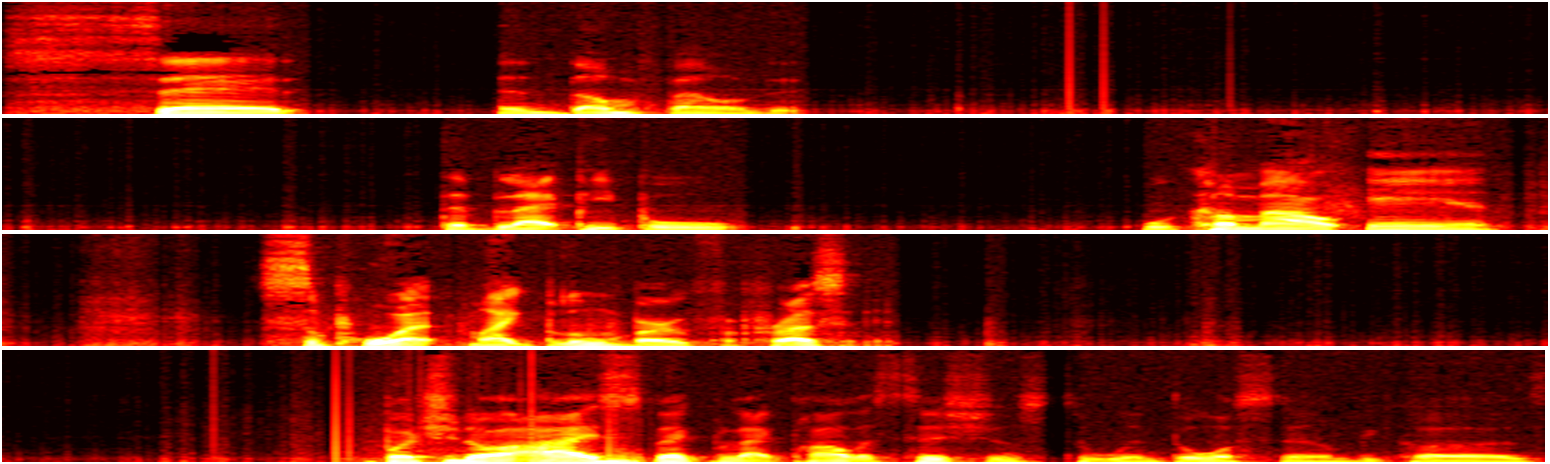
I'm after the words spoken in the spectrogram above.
sad and dumbfounded. that black people will come out and support Mike Bloomberg for president. But you know, I expect black politicians to endorse him because,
